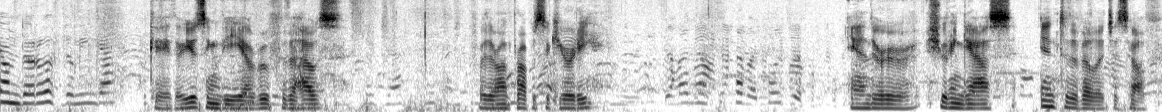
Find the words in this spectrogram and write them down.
on the roof, Dominga. Okay, they're using the uh, roof of the house for their own proper security. And they're shooting gas into the village itself.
